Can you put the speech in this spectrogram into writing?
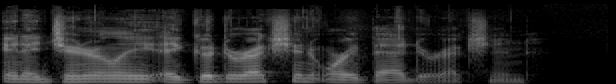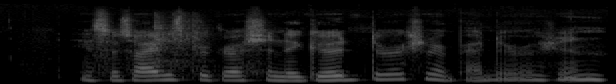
in a generally a good direction or a bad direction? Is society's progression a good direction or bad direction?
